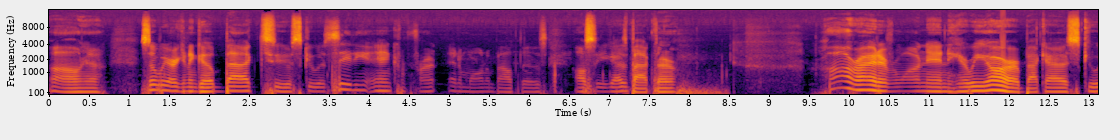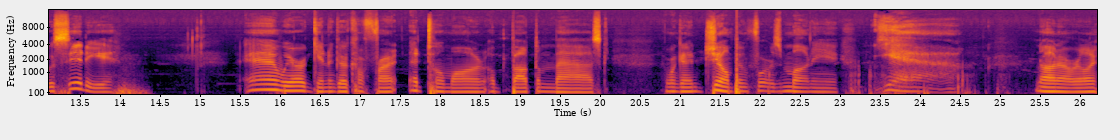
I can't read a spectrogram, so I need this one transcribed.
Oh, yeah. So we are gonna go back to Skua City and confront Etomon about this. I'll see you guys back there. All right, everyone, and here we are back at School City. And we are gonna go confront Etomon about the mask. And we're gonna jump in for his money. Yeah. No, not really.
